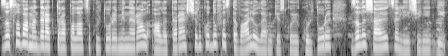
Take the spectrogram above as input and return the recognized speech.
За словами директора Палацу культури Мінерал Алли Терещенко, до фестивалю лемківської культури залишаються лічені дні.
